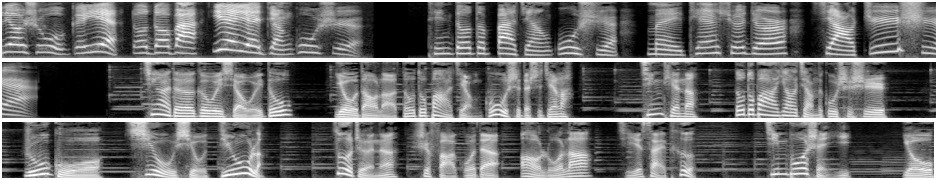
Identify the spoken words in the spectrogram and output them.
六十五个夜，豆豆爸夜夜讲故事，听豆豆爸讲故事，每天学点儿小知识。亲爱的各位小围兜，又到了豆豆爸讲故事的时间了。今天呢，豆豆爸要讲的故事是《如果秀秀丢了》，作者呢是法国的奥罗拉·杰赛特，金波审译。由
